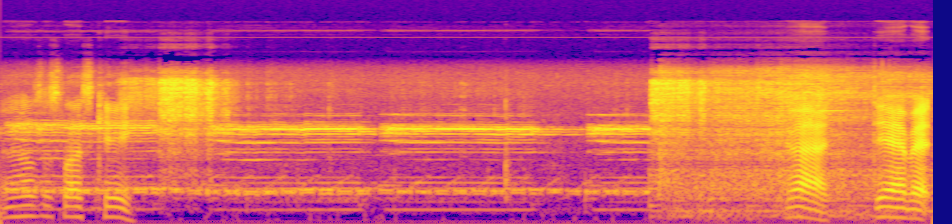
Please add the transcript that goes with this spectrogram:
Where hell's this last key? God damn it.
